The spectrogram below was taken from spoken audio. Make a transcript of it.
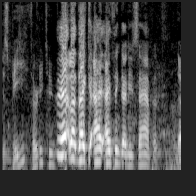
is B thirty two. Yeah, like, like I, I think that needs to happen. No,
